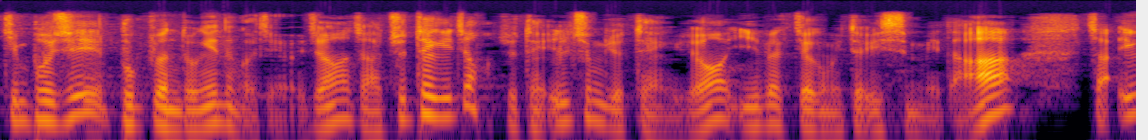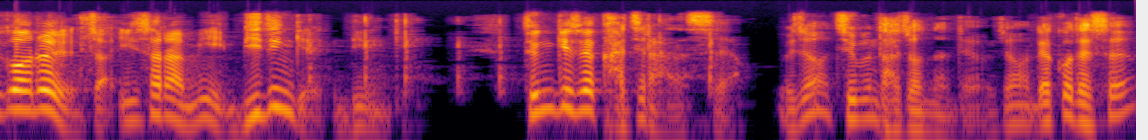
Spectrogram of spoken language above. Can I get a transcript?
김포시 북변동에 있는 거죠. 그죠? 자, 주택이죠? 주택, 1층 주택, 그죠? 200제곱미터 있습니다. 자, 이거를, 자, 이 사람이 미등기, 미등기. 등기소에 가지 않았어요. 그죠? 집은 다 줬는데요. 그죠? 내 거 됐어요?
